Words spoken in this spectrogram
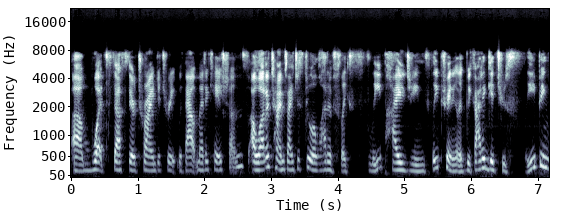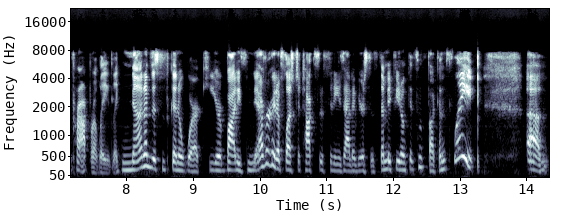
um, what stuff they're trying to treat without medications. A lot of times I just do a lot of like sleep hygiene, sleep training. Like we got to get you sleeping properly. Like none of this is going to work. Your body's never going to flush the toxicities out of your system if you don't get some fucking sleep. Um,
